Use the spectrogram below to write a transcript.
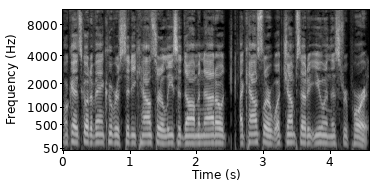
Okay, let's go to Vancouver City Councilor Lisa Dominato. A councilor, what jumps out at you in this report?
